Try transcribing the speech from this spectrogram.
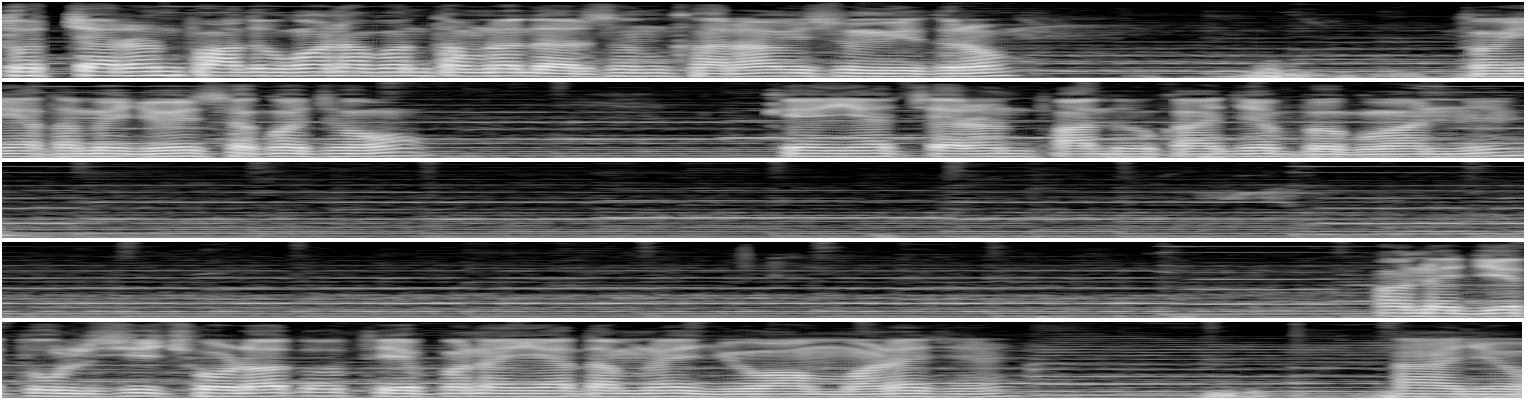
તો ચરણ પાદુકાના પણ તમને દર્શન કરાવીશું મિત્રો. તો અહીંયા તમે જોઈ શકો છો કે અહીંયા ચરણ પાદુકા છે ભગવાનની? અને જે તુલસી છોડ હતો તે પણ અહીંયા તમને જોવા મળે છે. હા જો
